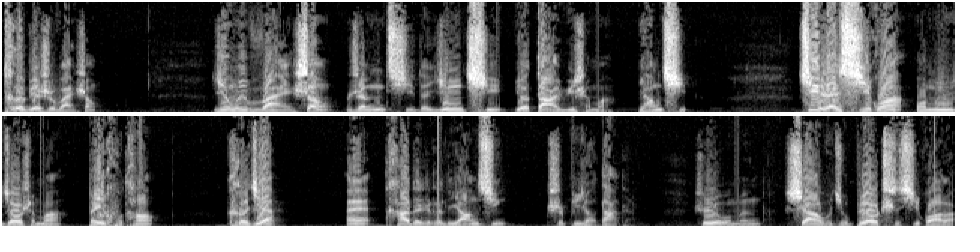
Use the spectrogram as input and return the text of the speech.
特别是晚上，因为晚上人体的阴气要大于什么阳气。既然西瓜我们又叫什么白虎汤，可见，哎，它的这个凉性是比较大的，所以我们下午就不要吃西瓜了，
